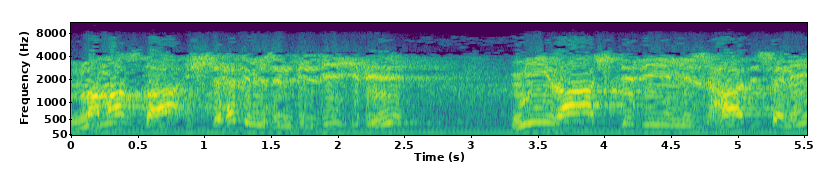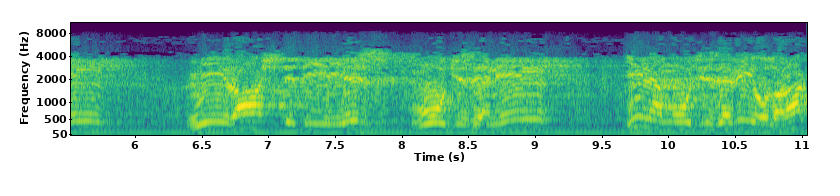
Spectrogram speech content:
namaz da işte hepimizin bildiği gibi Miraç dediğimiz hadisenin, Miraç dediğimiz mucizenin yine mucizevi olarak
